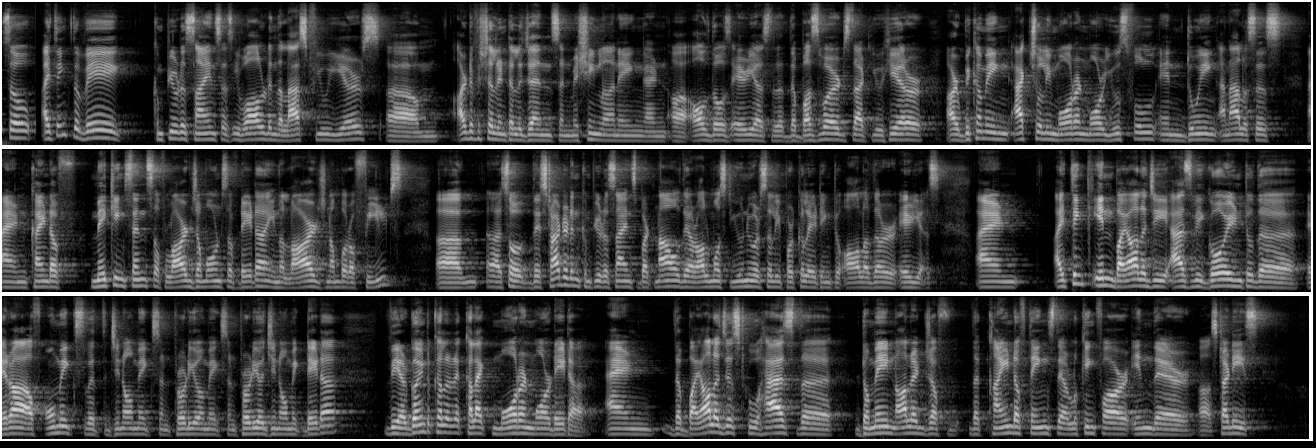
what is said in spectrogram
So, I think the way computer science has evolved in the last few years, um, artificial intelligence and machine learning and uh, all those areas, the, the, buzzwords that you hear are becoming actually more and more useful in doing analysis and kind of making sense of large amounts of data in a large number of fields. Um, uh, so, they started in computer science, but now they are almost universally percolating to all other areas. And I think in biology, as we go into the era of omics with genomics and proteomics and proteogenomic data, we are going to collect more and more data. And the biologist who has the domain knowledge of the kind of things they are looking for in their uh, studies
